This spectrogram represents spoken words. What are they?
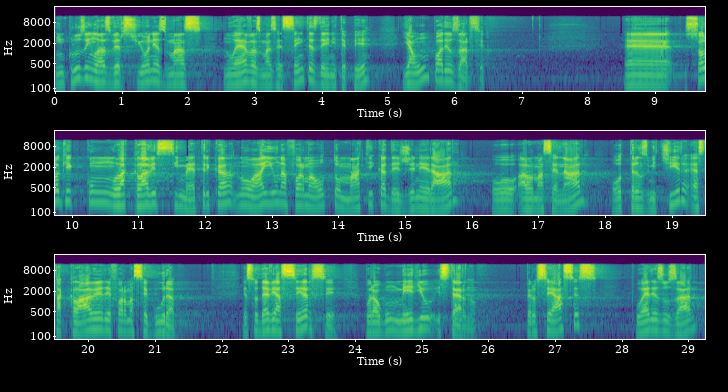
incluso em las versões mais novas, mais recentes de NTP e aún pode usar-se. É, só que com a clave simétrica não há uma forma automática de generar ou almacenar ou transmitir esta clave de forma segura. Isso deve hacer-se por algum meio externo. Pero se haces, puedes usar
